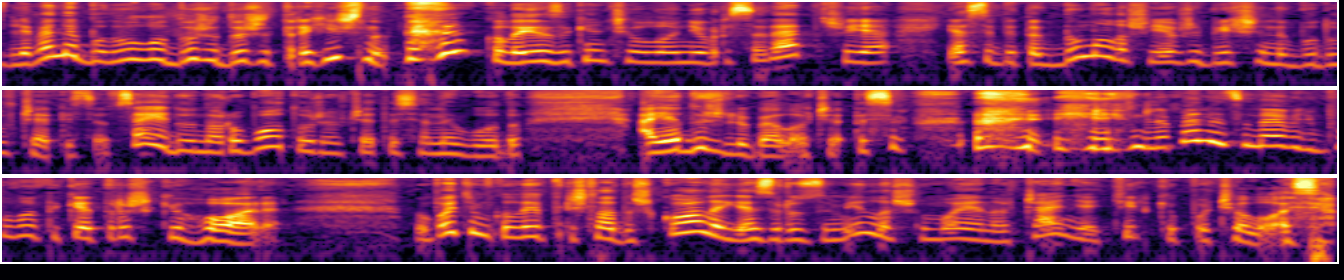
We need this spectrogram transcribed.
для мене було дуже дуже трагічно коли я закінчувала університет, що я, я собі так думала, що я вже більше не буду вчитися. Все, йду на роботу, вже вчитися не буду. А я дуже любила вчитися. І для мене це навіть було таке трошки горе. Ну потім, коли я прийшла до школи, я зрозуміла, що моє навчання тільки почалося.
